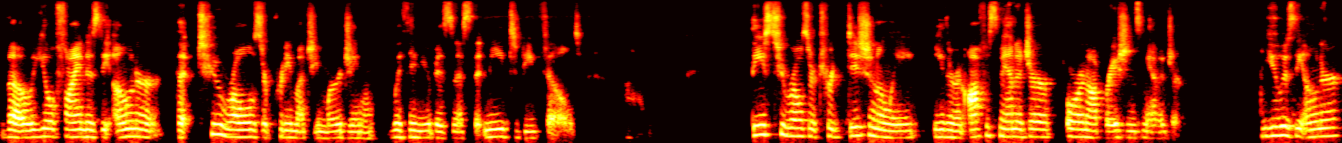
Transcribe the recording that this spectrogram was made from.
though, you'll find as the owner that two roles are pretty much emerging within your business that need to be filled. These two roles are traditionally either an office manager or an operations manager. You as the owner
